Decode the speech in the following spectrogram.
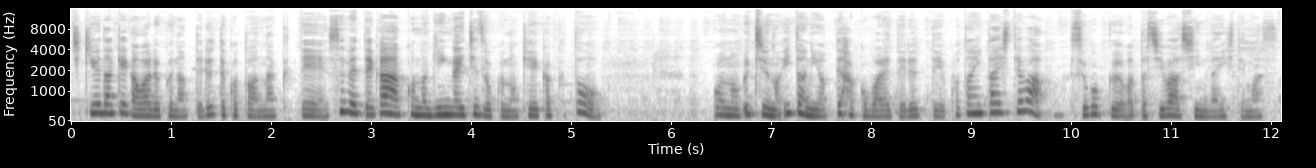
地球だけが悪くなってるってことはなくて全てがこの銀河一族の計画とこの宇宙の意図によって運ばれてるっていうことに対してはすごく私は信頼してます。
